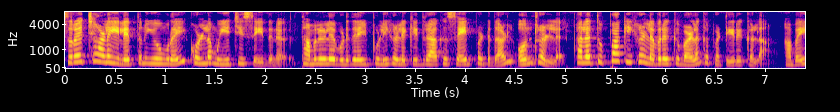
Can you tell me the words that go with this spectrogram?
சிறைச்சாலையில் எத்தனையோ முறை கொள்ள முயற்சி செய்தனர். தமிழீழ விடுதலை புலிகளுக்கு எதிராக செயற்பட்டதால் ஒன்றல்ல. பல துப்பாக்கிகள் அவருக்கு வழங்கப்பட்டிருக்கலாம். அவை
